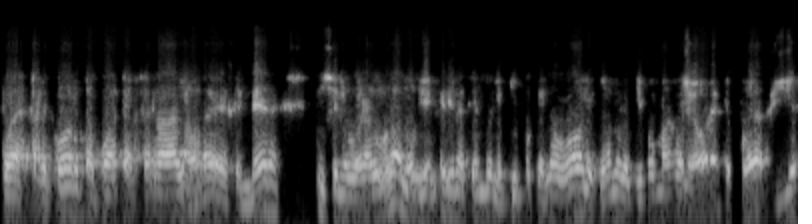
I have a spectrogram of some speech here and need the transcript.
pueda estar corta, pueda estar cerrada a la hora de defender, y sin lugar a dudas, lo bien que viene haciendo el equipo, que no goles, que es uno de los equipos más goleadores, que pueda seguir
